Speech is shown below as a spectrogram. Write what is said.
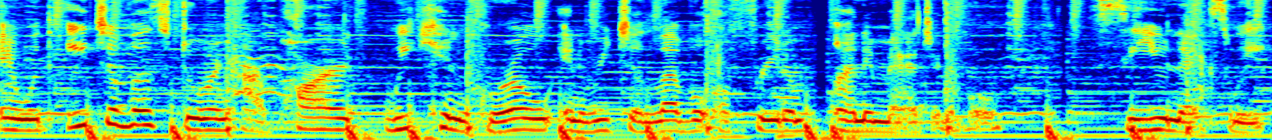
and with each of us doing our part, we can grow and reach a level of freedom unimaginable. See you next week.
